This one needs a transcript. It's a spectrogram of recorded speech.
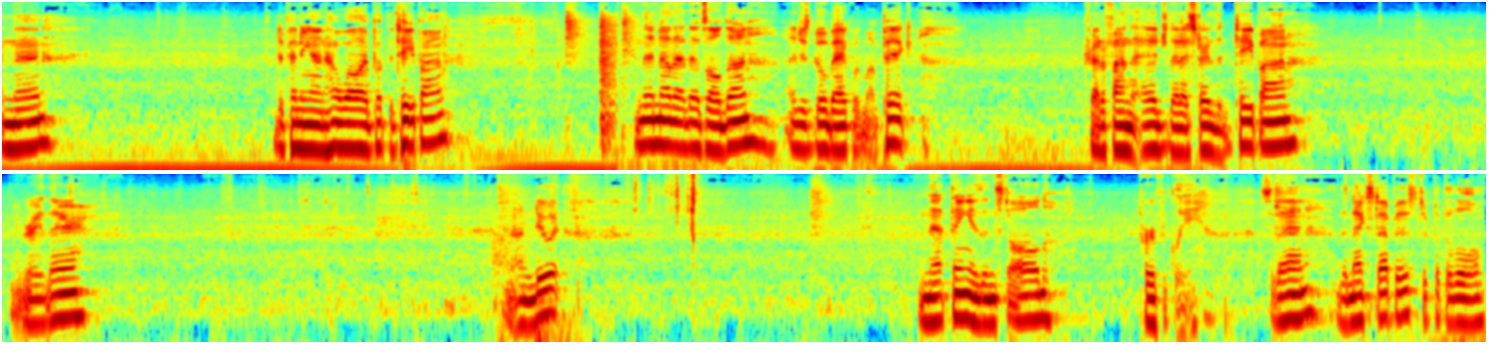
And then, depending on how well I put the tape on, and then now that that's all done, I just go back with my pick, try to find the edge that I started the tape on, right there. and undo it. And that thing is installed perfectly. So then the next step is to put the little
